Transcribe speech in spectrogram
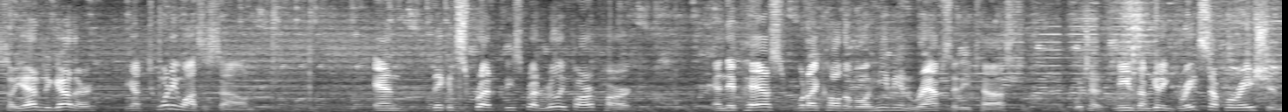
So you add them together, you got 20 watts of sound, and they can spread be spread really far apart, and they pass what I call the Bohemian Rhapsody test, which means I'm getting great separation,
